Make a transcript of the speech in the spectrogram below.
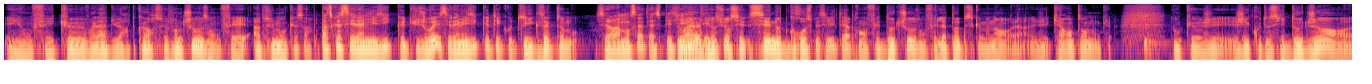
et on fait que voilà du hardcore, ce genre de choses. On fait absolument que ça. Parce que c'est la musique que tu jouais, c'est la musique que tu écoutes. Exactement. C'est vraiment ça ta Ouais, spécialité. bien sûr, c'est notre grosse spécialité. Après, on fait d'autres choses. On fait de la pop parce que maintenant, voilà, j'ai 40 ans, donc, j'écoute aussi d'autres genres,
